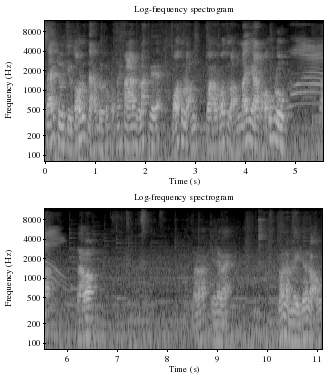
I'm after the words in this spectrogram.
sáng trưa chiều tối lúc nào cũng được không cần phải pha rồi lắc về đấy, bỏ tủ lạnh và không bỏ tủ lạnh lấy ra bỏ uống luôn. Đó. Làm không? Đó như này bạn. Nói làm liền cho nó gọn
